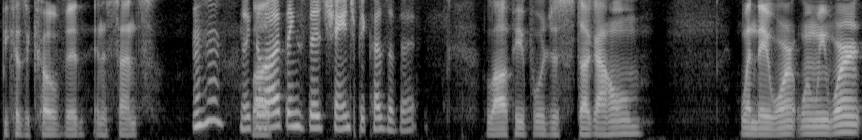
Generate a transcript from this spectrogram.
because of COVID in a sense. hmm Like a Well- lot of things did change because of it. A lot of people were just stuck at home when they weren't when we weren't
